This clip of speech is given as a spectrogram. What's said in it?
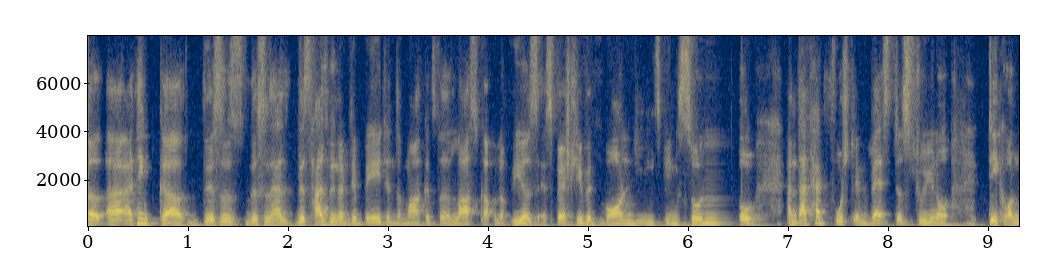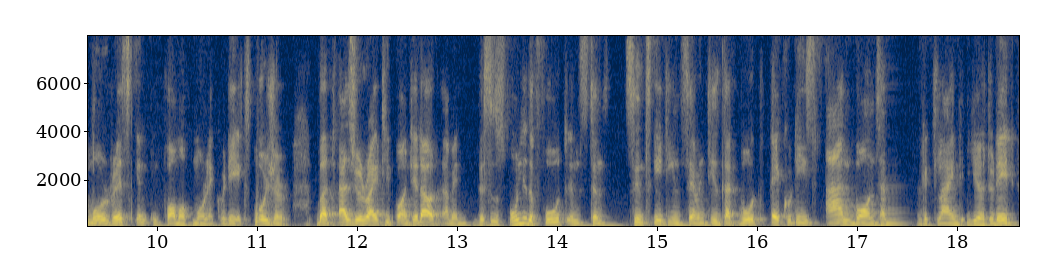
Well, uh, I think uh, this is this is has this has been a debate in the markets for the last couple of years, especially with bond yields being so low, and that had forced investors to you know take on more risk in, in form of more equity exposure. But as you rightly pointed out, I mean this is only the fourth instance since 1870s that both equities and bonds have declined year to date.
